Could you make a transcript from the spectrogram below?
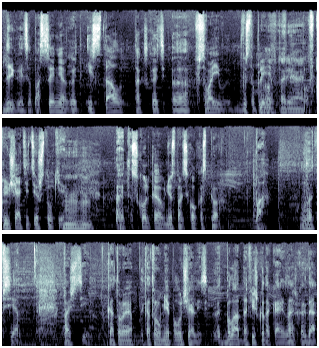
двигается по сцене. Говорит, и стал, так сказать, э, в свои выступления Повторять. в- включать эти штуки. Говорит, сколько, у него спросили, сколько спер? Па. Вот все. Почти. Которые, которые у меня получались. Была одна фишка такая, знаешь, когда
